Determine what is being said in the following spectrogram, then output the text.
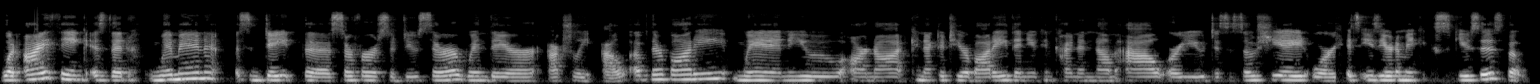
what I think is that women date the surfer seducer when they're actually out of their body. When you are not connected to your body, then you can kind of numb out or you disassociate or it's easier to make excuses. But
